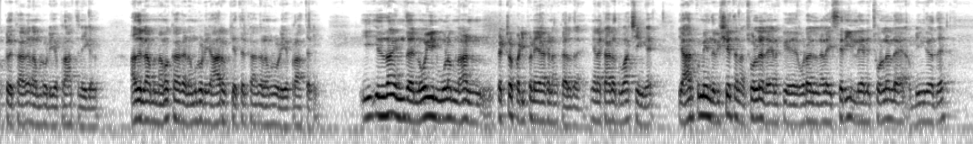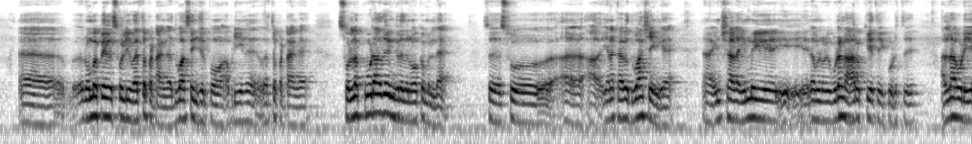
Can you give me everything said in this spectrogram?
மக்களுக்காக நம்மளுடைய பிரார்த்தனைகள். அது இல்லாமல் நமக்காக நம்மளுடைய ஆரோக்கியத்திற்காக நம்மளுடைய பிரார்த்தனை. இதுதான் இந்த நோயின் மூலம் நான் பெற்ற படிப்பனையாக நான் கருதுறேன். எனக்காக துவா யாருக்குமே இந்த விஷயத்தை நான் சொல்லலை. எனக்கு உடல்நிலை சரியில்லைன்னு சொல்லலை அப்படிங்கிறத ரொம்ப பேர் சொல்லி வருத்தப்பட்டாங்க. துவா செஞ்சுருப்போம் அப்படின்னு வருத்தப்பட்டாங்க. சொல்லக்கூடாதுங்கிறது நோக்கம் இல்லை. ஸோ ஸோ எனக்காக துவா செய்யுங்க. அஹ், இம்மை நம்மளுடைய உடல் ஆரோக்கியத்தை கொடுத்து அல்லாஹுடைய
